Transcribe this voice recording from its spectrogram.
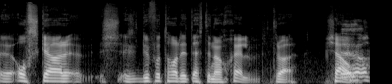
Oskar, du får ta ditt efternamn själv, tror jag. Ciao. Ja.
